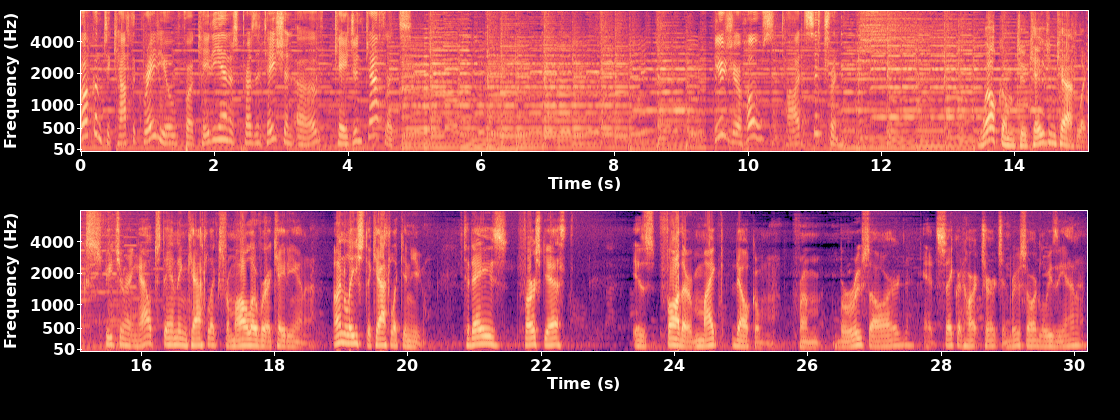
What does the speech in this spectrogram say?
Welcome to Catholic Radio for Acadiana's presentation of Cajun Catholics. Here's your host, Todd Citron. Welcome to Cajun Catholics, featuring outstanding Catholics from all over Acadiana. Unleash the Catholic in you. Today's first guest is Father Mike Delcambre from Broussard at Sacred Heart Church in Broussard, Louisiana.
